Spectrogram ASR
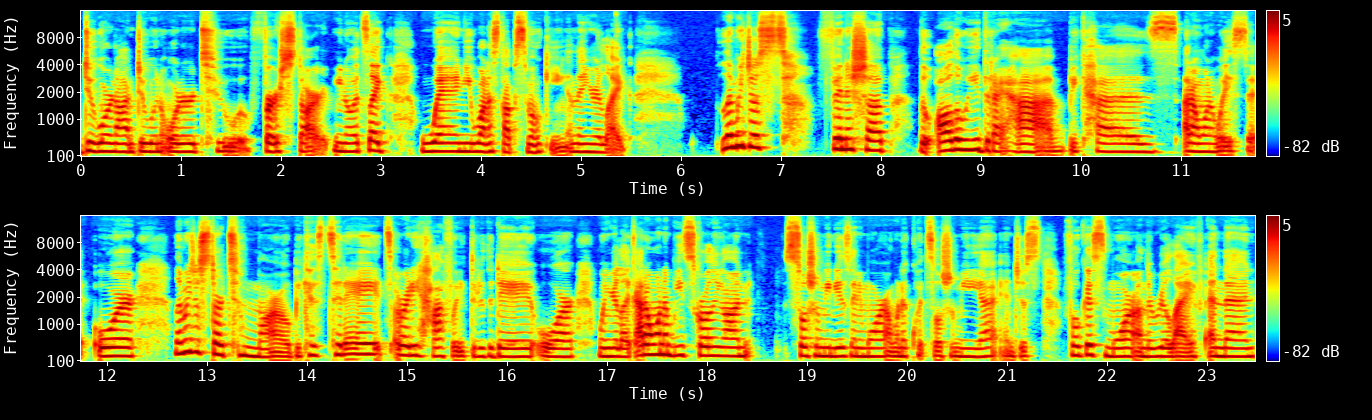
do or not do in order to first start. You know, it's like when you want to stop smoking and then you're like, let me just finish up the all the weed that I have because I don't want to waste it. Or let me just start tomorrow because today it's already halfway through the day. Or when you're like, I don't want to be scrolling on social medias anymore. I want to quit social media and just focus more on the real life. And then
